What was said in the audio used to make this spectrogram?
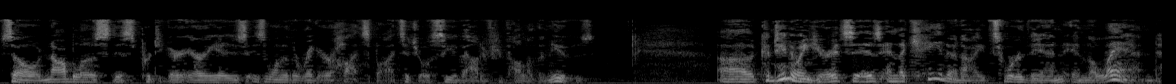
So Nablus, this particular area, is, is one of the regular hotspots that you'll see about if you follow the news. Uh, continuing here, it says, And the Canaanites were then in the land.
